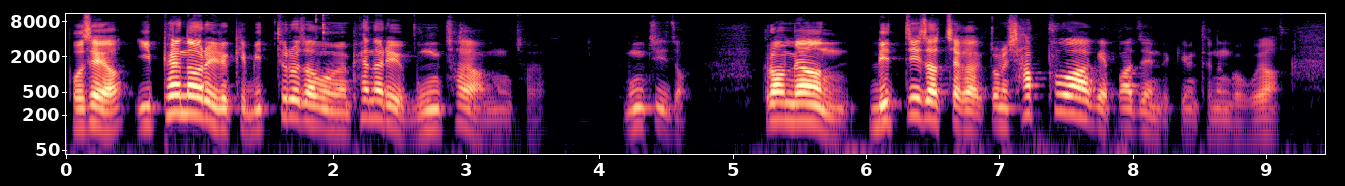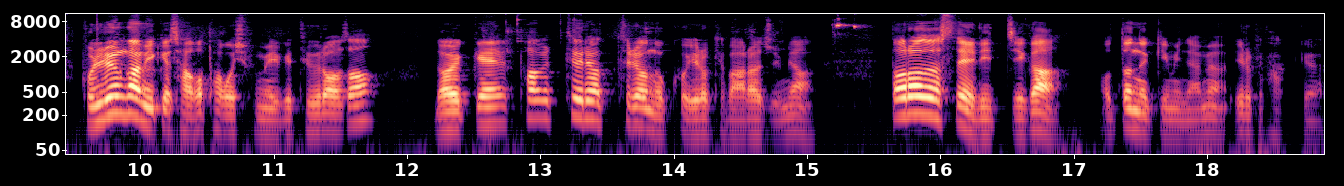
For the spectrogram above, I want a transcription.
보세요. 이 패널을 이렇게 밑으로 잡으면 패널이 뭉쳐요 안 뭉쳐요? 뭉치죠. 그러면 릿지 자체가 좀 샤프하게 빠지는 느낌이 드는 거고요. 볼륨감 있게 작업하고 싶으면 이렇게 들어서 넓게 터트려 놓고 이렇게 말아주면 떨어졌을 때 릿지가 어떤 느낌이냐면 이렇게 바뀌어요.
